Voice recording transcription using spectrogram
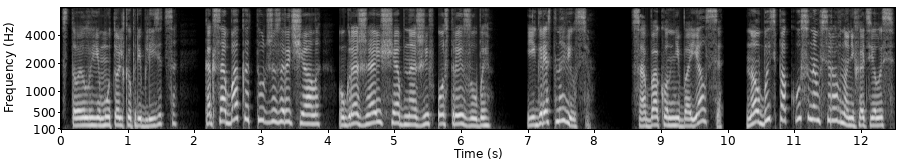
Стоило ему только приблизиться, как собака тут же зарычала, угрожающе обнажив острые зубы. Игорь остановился. Собак он не боялся, но быть покусанным все равно не хотелось.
